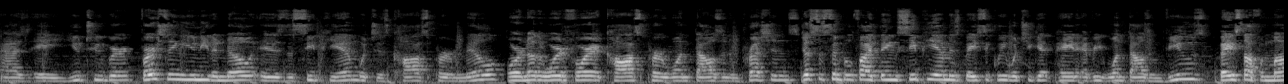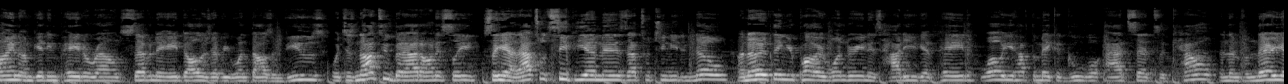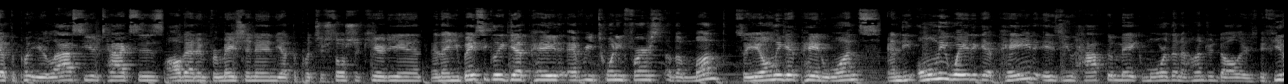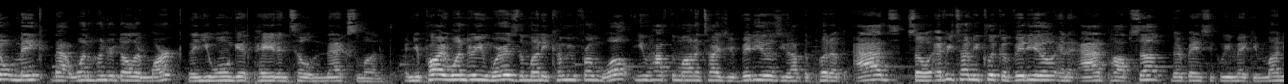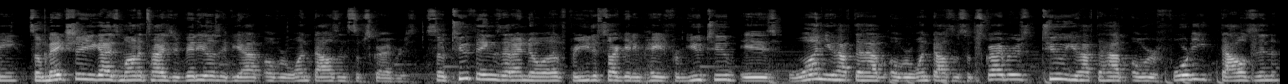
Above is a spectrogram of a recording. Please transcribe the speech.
as a YouTuber. First thing you need to know is the CPM, which is cost per mil, or another word for it, cost per 1,000 impressions. Just to simplify things, CPM is basically what you get paid every 1,000 views. Based off of mine, I'm getting paid around seven to eight dollars every 1,000 views, which is not too bad, honestly. So yeah, that's what CPM is. That's what you need to know. Another thing you're probably wondering is how do you get paid? Well, you have to make a Google AdSense account, and then from there you have to put your last year taxes, all that information in. You have to put your social security in, and then you basically basically get paid every 21st of the month. So you only get paid once. And the only way to get paid is you have to make more than $100. If you don't make that $100 mark, then you won't get paid until next month. And you're probably wondering, where is the money coming from? Well, you have to monetize your videos. You have to put up ads. So every time you click a video and an ad pops up, they're basically making money. So make sure you guys monetize your videos if you have over 1,000 subscribers. So two things that I know of for you to start getting paid from YouTube is one, you have to have over 1,000 subscribers. Two, you have to have over 40,000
